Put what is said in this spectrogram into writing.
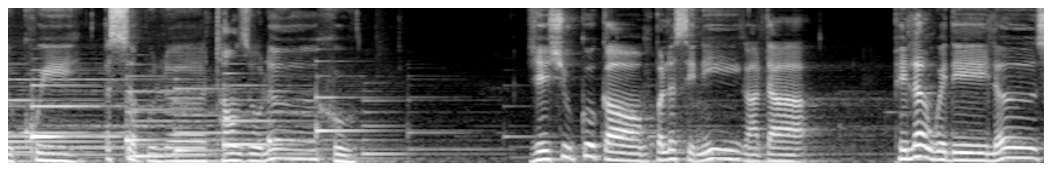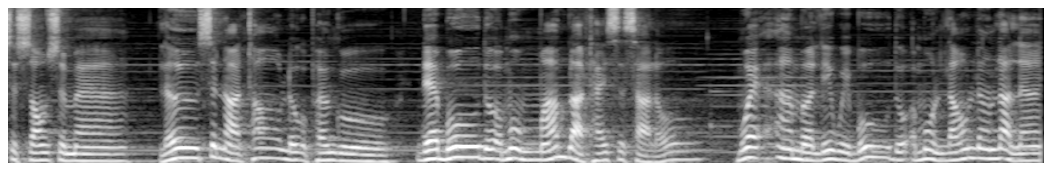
ဒုခွေအစပူလထောင်းဆိုလခုယေရှုကိုကောင်ပလစနီဂါတာဖေလက်ဝေဒီလဆဆောင်စမန်လောစနာထောင်းလောအဖန်ကိုဒေဘိုဒိုအမွန်မာဘလာထိုင်းဆဆာလောမွဲအမ်မလေးဝေဘိုဒိုအမွန်လောင်းလန်းလလန်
